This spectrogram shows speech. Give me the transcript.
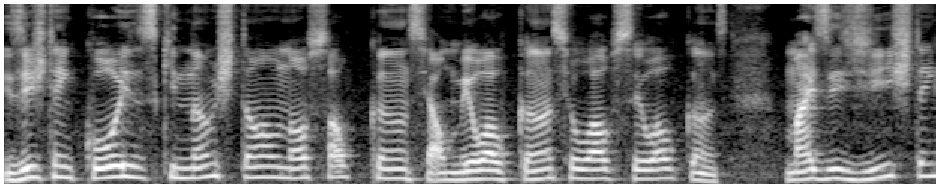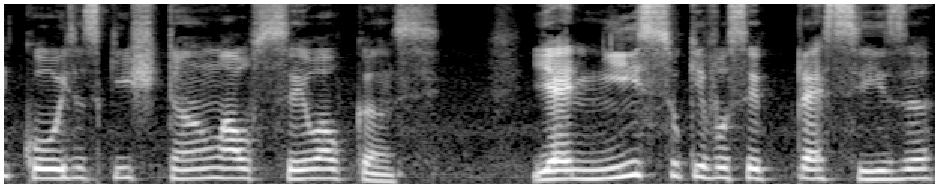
Existem coisas que não estão ao nosso alcance, ao meu alcance ou ao seu alcance, mas existem coisas que estão ao seu alcance. E é nisso que você precisa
